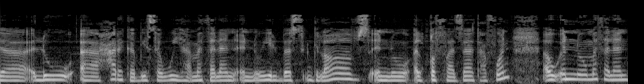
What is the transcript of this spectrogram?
آه، له حركة بيسويها. مثلا أنه يلبس جلوفز أنه القفازات عفوا أو أنه مثلا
